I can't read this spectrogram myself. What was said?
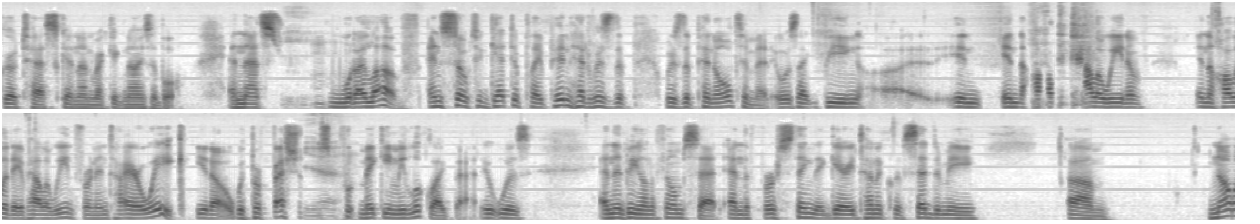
grotesque, and unrecognizable, and that's what I love. And so to get to play Pinhead was the was the penultimate. It was like being uh, in in the Halloween of in the holiday of Halloween for an entire week, you know, with professionals Yeah. put, making me look like that. It was, and then being on a film set. And the first thing that Gary Tunnicliffe said to me, um, not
